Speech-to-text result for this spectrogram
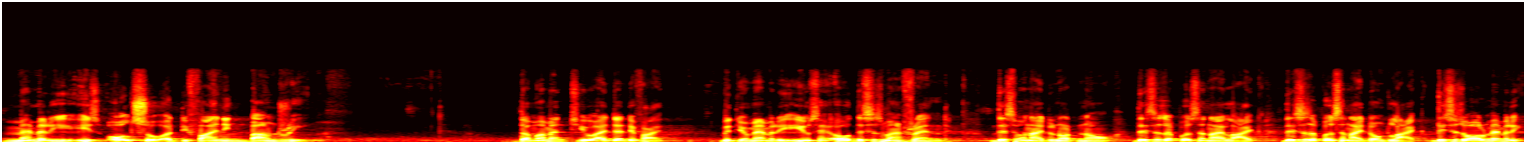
memory is also a defining boundary. The moment you identify with your memory, you say, oh, this is my friend, this one I do not know, this is a person I like, this is a person I don't like, this is all memory.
